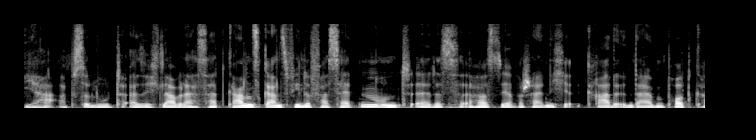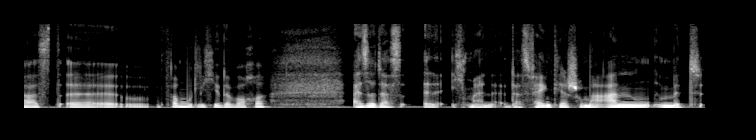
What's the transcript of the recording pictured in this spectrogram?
Ja, absolut. Also ich glaube, das hat ganz, ganz viele Facetten und äh, das hörst du ja wahrscheinlich gerade in deinem Podcast äh, vermutlich jede Woche. Also das, äh, ich meine, das fängt ja schon mal an mit,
